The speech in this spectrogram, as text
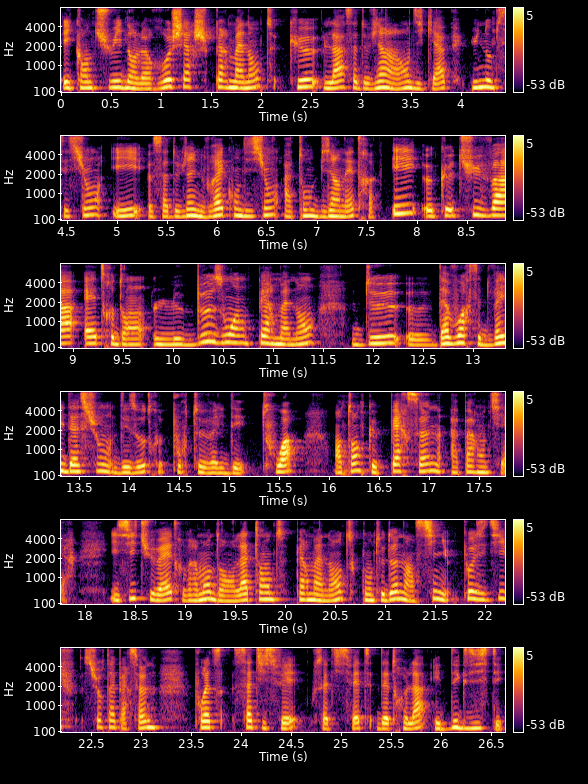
et quand tu es dans leur recherche permanente que là, ça devient un handicap, une obsession et ça devient une vraie condition à ton bien-être. Et que tu vas être dans le besoin permanent euh, d'avoir cette validation des autres pour te valider toi en tant que personne à part entière. Ici, tu vas être vraiment dans l'attente permanente qu'on te donne un signe positif sur ta personne pour être satisfait ou satisfaite d'être là et d'exister.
